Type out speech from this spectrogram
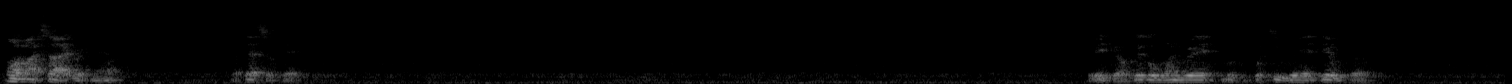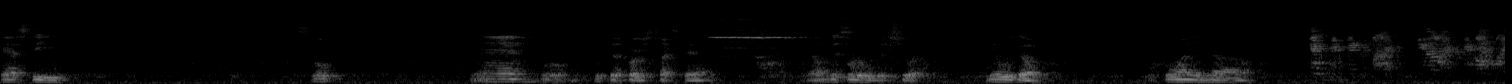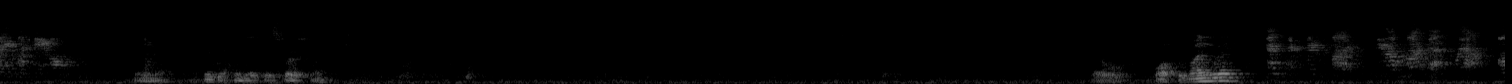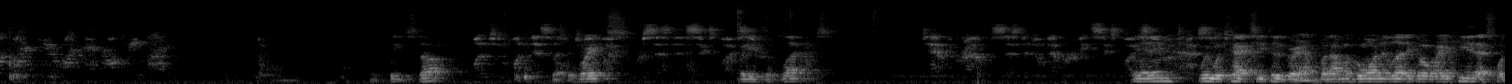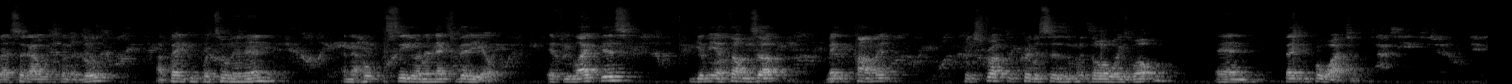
on my side right now, but that's okay. There you go. There go one red. Looking for two red. There we go. Cast the slope, and we'll get the first touchdown. No, just a little bit short. There we go one in, uh, yeah, I can make this first one. So, off the runway. Complete stop. Set the brakes. Raise the flaps, to and we would taxi to the ground. But I'm gonna go on and let it go right here. That's what I said I was gonna do. I thank you for tuning in, and I hope to see you in the next video. If you like this, give me a thumbs up, make a comment. Constructive criticism is always welcome, and thank you for watching.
